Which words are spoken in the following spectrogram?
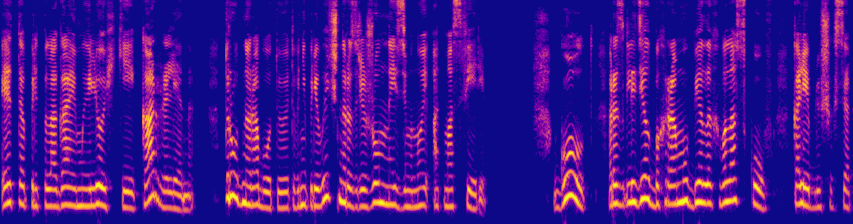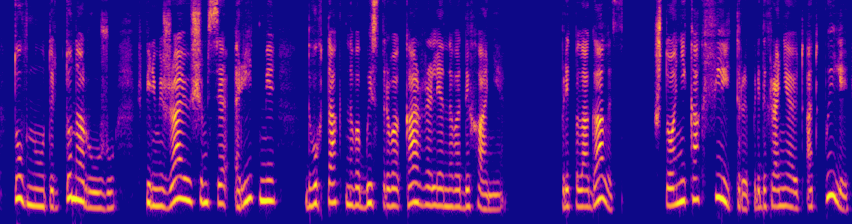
Это предполагаемые легкие Каррелена трудно работают в непривычно разреженной земной атмосфере. Голд разглядел бахрому белых волосков, колеблющихся то внутрь, то наружу, в перемежающемся ритме двухтактного быстрого карроленного дыхания. Предполагалось, что они как фильтры предохраняют от пыли,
